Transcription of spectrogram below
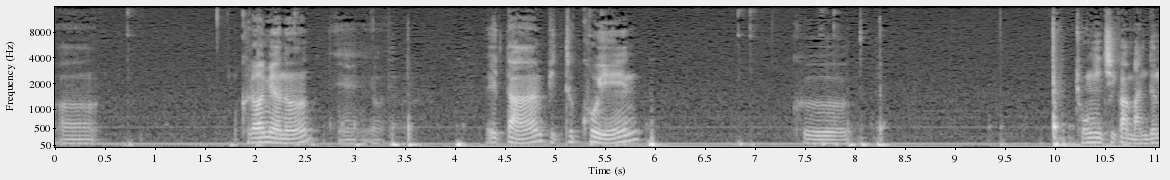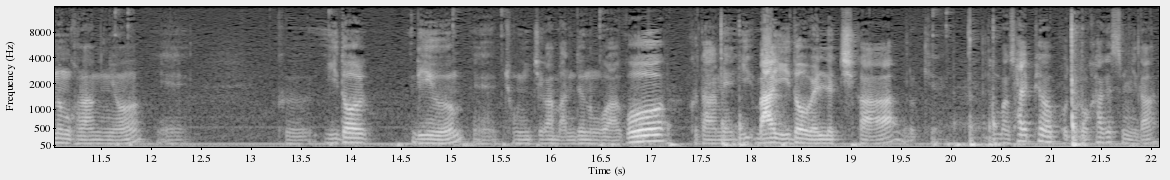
어, 그러면은 예, 일단 비트코인 그 종이 지갑 만드는 거랑요. 예, 그 이더리움 예, 종이 지갑 만드는 거하고 그 다음에 마이 이더 웰렛치가 이렇게 한번 살펴보도록 하겠습니다.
